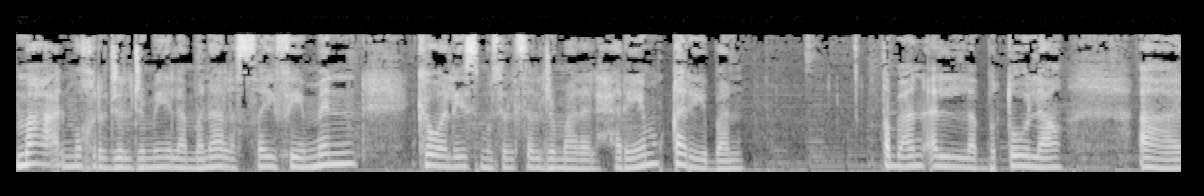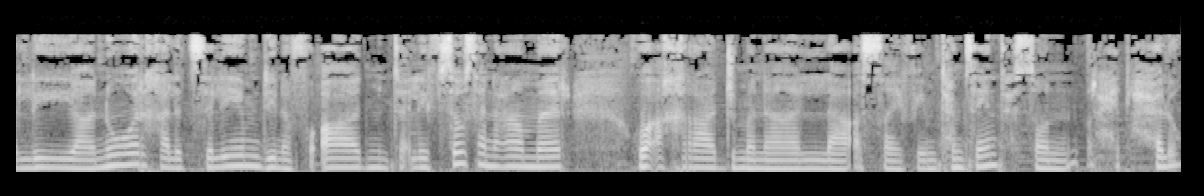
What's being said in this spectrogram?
مع المخرجة الجميلة منال الصيفي من كواليس مسلسل جمال الحريم قريبا. طبعا البطولة آه لنور خالد سليم دينا فؤاد من تأليف سوسن عامر وأخراج منال الصيفي. متحمسين؟ تحسون راح يطلع حلو؟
